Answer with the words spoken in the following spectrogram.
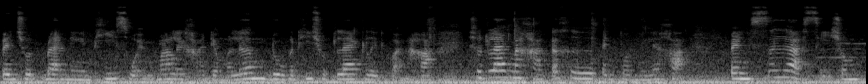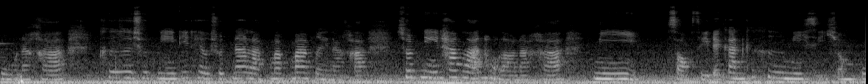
เป็นชุดแบรนด์เนมที่สวยมากๆเลยค่ะ เดี๋ยวมาเริ่มดูกันที่ชุดแรกเลยดีกว่านะคะ ชุดแรกนะคะก็คือเป็นตัวนี้เลยค่ะ เป็นเสื้อสีชมพูนะคะ คือชุดนี้ดีเทลชุดน่ารักมาก ๆ เลยนะคะ ชุดนี้ทางร้านของเรานะคะ มี2สีด้วยกันก็คือมีสีชมพู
